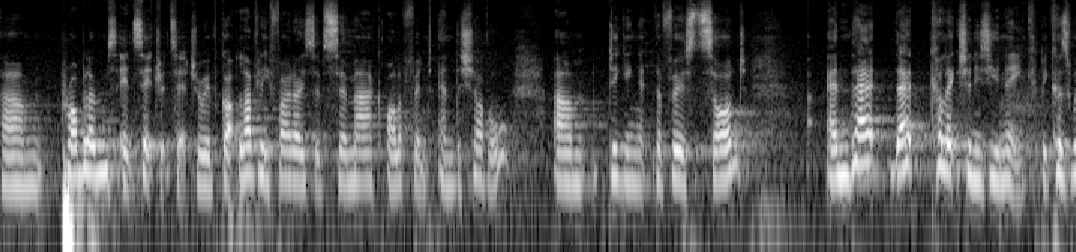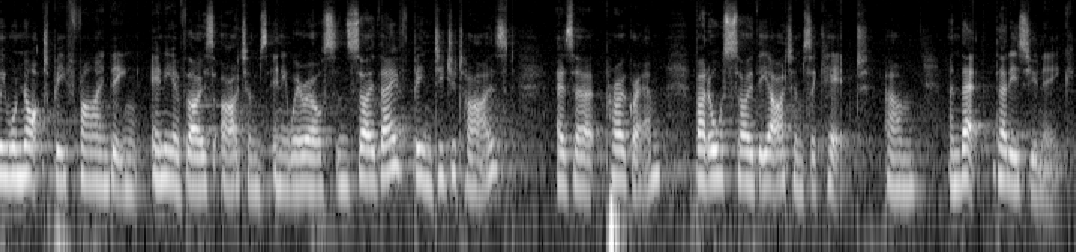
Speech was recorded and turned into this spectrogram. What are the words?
um, problems, etc., etc. We've got lovely photos of Sir Mark Oliphant and the shovel um, digging the first sod. And that, that collection is unique because we will not be finding any of those items anywhere else. And so they've been digitised as a program, but also the items are kept. Um, and that, that is unique.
